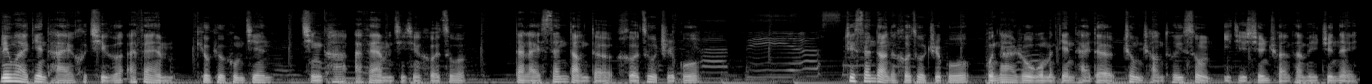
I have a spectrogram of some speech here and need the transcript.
另外，电台和企鹅 FM、QQ 空间、琴咖 FM 进行合作，带来三档的合作直播。这三档的合作直播不纳入我们电台的正常推送以及宣传范围之内，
